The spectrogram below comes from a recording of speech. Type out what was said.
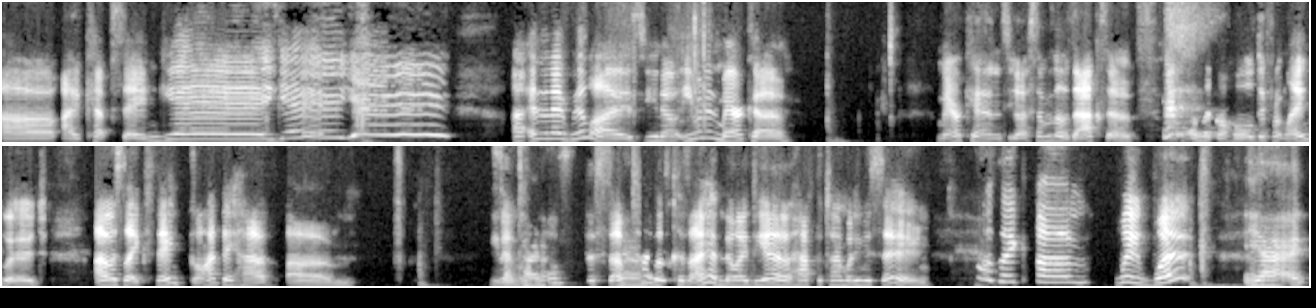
Uh, I kept saying, yay, yay, yay. Uh, and then I realized, you know, even in America, Americans, you know, some of those accents are like a whole different language. I was like, thank God they have um you know subtitles? the subtitles because yeah. i had no idea half the time what he was saying. I was like um wait what? Yeah I,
